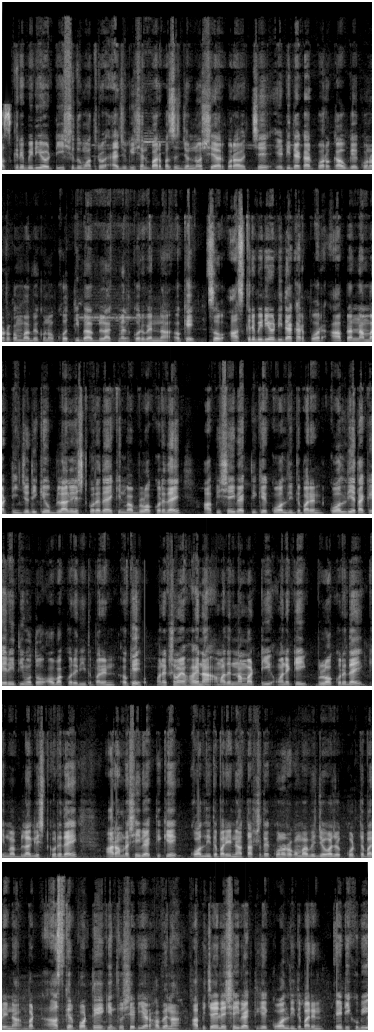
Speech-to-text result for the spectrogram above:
আজকের ভিডিওটি শুধুমাত্র এডুকেশন পারপাসের জন্য শেয়ার করা হচ্ছে। এটি দেখার পর কাউকে কোনো রকমভাবে কোনো ক্ষতি বা ব্ল্যাকমেল করবেন না ওকে সো আজকের ভিডিওটি দেখার পর আপনার নাম্বারটি যদি কেউ ব্ল্যাক লিস্ট করে দেয় কিংবা ব্লক করে দেয়, আপনি সেই ব্যক্তিকে কল দিতে পারেন। কল দিয়ে তাকে রীতিমতো অবাক করে দিতে পারেন ওকে অনেক সময় হয় না, আমাদের নাম্বারটি অনেকেই ব্লক করে দেয় কিংবা ব্ল্যাক লিস্ট করে দেয়, আর আমরা সেই ব্যক্তিকে কল দিতে পারি না, তার সাথে কোনো রকমভাবে যোগাযোগ করতে পারি না। বাট আজকের পর থেকে কিন্তু সেটি আর হবে না। আপনি চাইলে সেই ব্যক্তিকে কল দিতে পারেন। এটি খুবই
